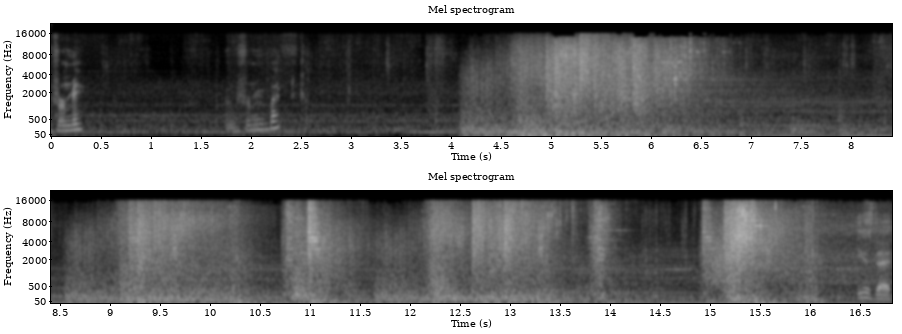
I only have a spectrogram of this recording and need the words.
Coming for me. Coming for me, bud. He's dead.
